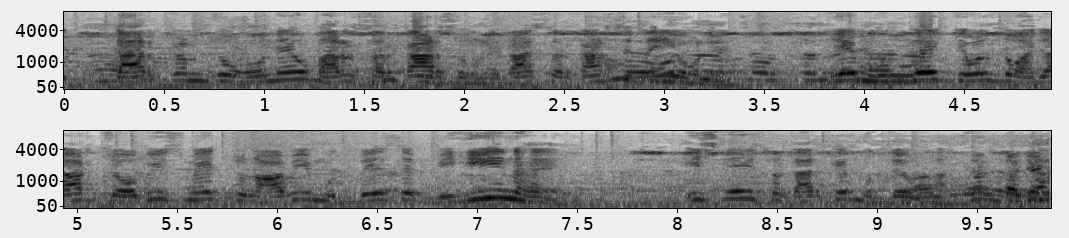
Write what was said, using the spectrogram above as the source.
कार्यक्रम जो होने, वो भारत सरकार से होने, राज्य सरकार से नहीं होने। ये मुद्दे केवल 2024 में चुनावी मुद्दे से विहीन है, इसलिए इस प्रकार के मुद्दे उठाते हैं।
